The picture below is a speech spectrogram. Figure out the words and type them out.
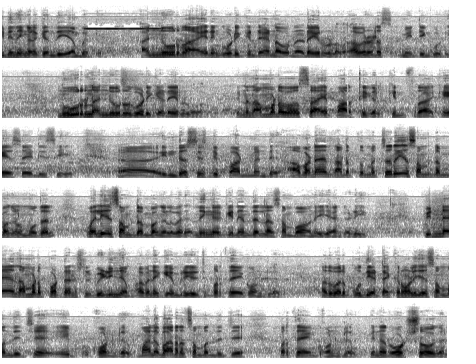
ഇനി നിങ്ങൾക്ക് എന്ത് ചെയ്യാൻ പറ്റും? അഞ്ഞൂറിന് ആയിരം കോടിക്ക് ടേൺ ഓവറിന് ഇടയിലുള്ളവർ അവരുടെ മീറ്റിംഗ് കൂടി. നൂറിന് അഞ്ഞൂറ് കോടിക്ക് ഇടയിലുള്ളവർ പിന്നെ നമ്മുടെ വ്യവസായ പാർക്കുകൾ KINFRA K S I D C industries department അവിടെ നടത്തുമ്പോൾ ചെറിയ സംരംഭങ്ങൾ മുതൽ വലിയ സംരംഭങ്ങൾ വരെ നിങ്ങൾക്ക് ഇനി എന്തെല്ലാം സംഭാവന ചെയ്യാൻ കഴിയും? പിന്നെ നമ്മുടെ പൊട്ടൻഷ്യൽ വിഴിഞ്ഞം അവനെ കേന്ദ്രീകരിച്ച് പ്രത്യേക കോൺക്ലേവ് അതുപോലെ പുതിയ ടെക്നോളജിയെ സംബന്ധിച്ച് ഈ കോൺക്ലേവ് മലബാറിനെ സംബന്ധിച്ച് പ്രത്യേകം കോൺക്ലേവ് പിന്നെ റോഡ് ഷോകൾ.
